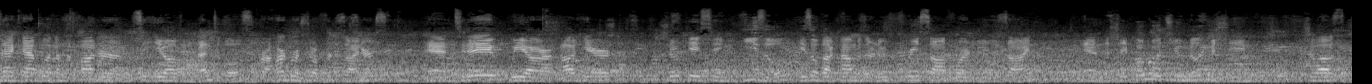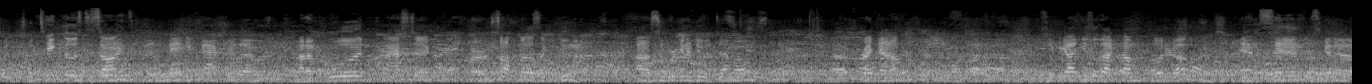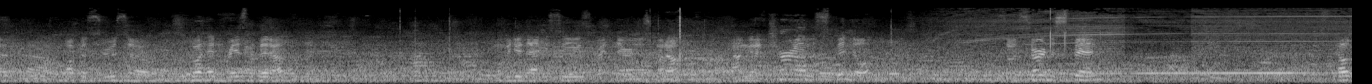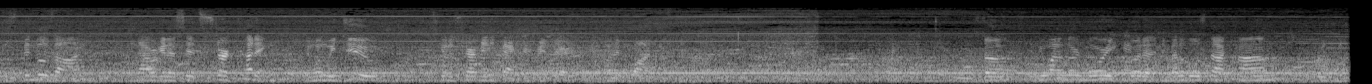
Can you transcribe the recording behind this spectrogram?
Zach Kaplan. I'm the founder and CEO of Inventables. We're a hardware store for designers. And today we are out here showcasing Easel. Easel.com is our new free software to design. And the Shapeoko 2 milling machine, which allows which will take those designs and manufacture them out of wood, plastic, or soft metals like aluminum. Uh, so we're going to do a demo uh, right now. So we got Easel.com loaded up, and Sam is going to uh, walk us through. So go ahead and raise the bit up. When we do that, you see right there it just went up. Now I'm going to turn on the spindle. So it's starting to spin. Tell the spindle is on. And now we're going to start cutting. And when we do, it's going to start manufacturing right there. Go ahead and watch. So if you want to learn more, you can go to inventables.com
